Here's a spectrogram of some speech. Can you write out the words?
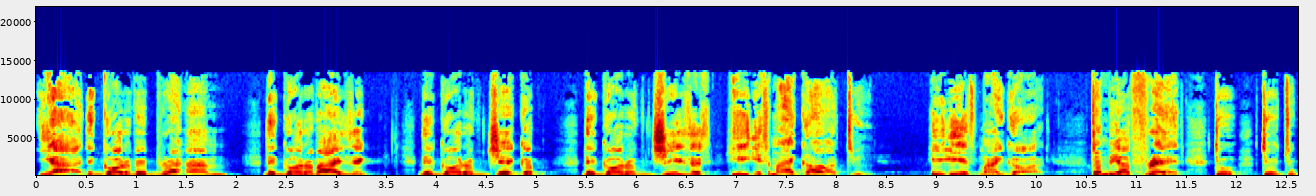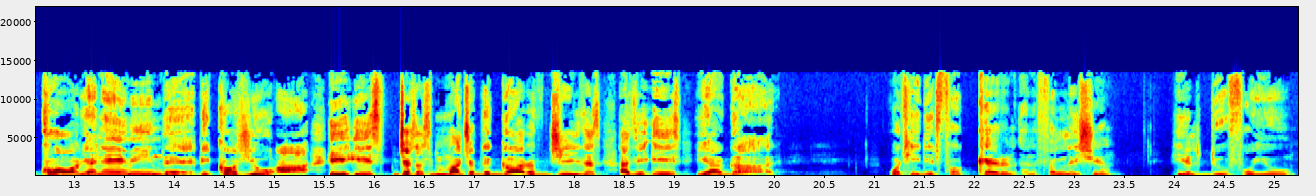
yeah, the God of Abraham, the God of Isaac, the God of Jacob, the God of Jesus, He is my God too. He is my God. Don't be afraid to, to, to call your name in there because you are. He is just as much of the God of Jesus as He is your God. What He did for Karen and Felicia, He'll do for you,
